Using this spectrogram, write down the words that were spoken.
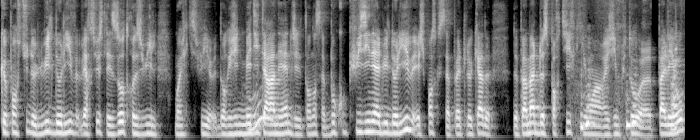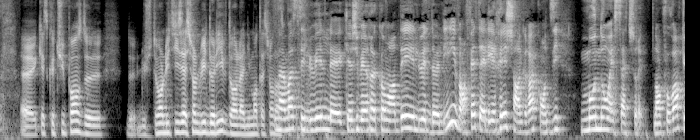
que penses-tu de l'huile d'olive versus les autres huiles? Moi qui suis euh, d'origine méditerranéenne, j'ai tendance à beaucoup cuisiner à l'huile d'olive et je pense que ça peut être le cas de, de pas mal de sportifs qui ont un régime plutôt euh, paléo. Euh, Qu'est-ce que tu penses de, de justement l'utilisation de l'huile d'olive dans l'alimentation Moi, c'est l'huile que je vais recommander, l'huile d'olive. En fait, elle est riche en gras qu'on dit monoinsaturé. Donc, il faut voir que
